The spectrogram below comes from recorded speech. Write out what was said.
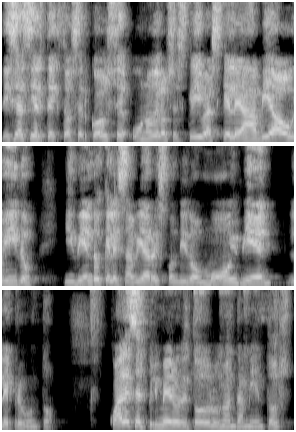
Dice así el texto, acercóse uno de los escribas que le había oído y viendo que les había respondido muy bien, le preguntó, ¿cuál es el primero de todos los mandamientos?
